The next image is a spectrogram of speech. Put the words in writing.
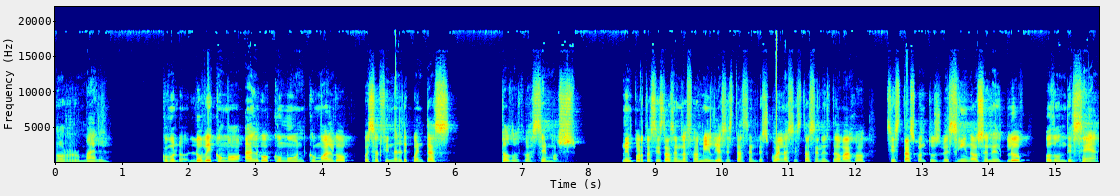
normal, como lo ve como algo común, como algo pues al final de cuentas todos lo hacemos. No importa si estás en la familia, si estás en la escuela, si estás en el trabajo, si estás con tus vecinos, en el club o donde sea.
